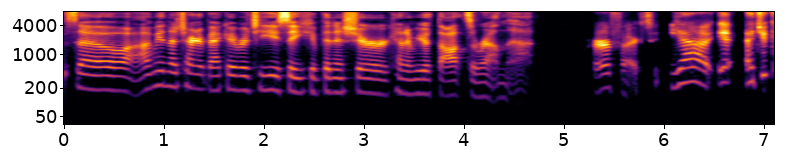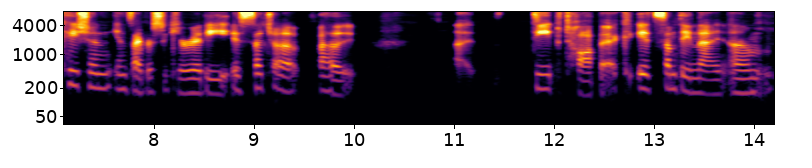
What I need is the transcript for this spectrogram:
So I'm going to turn it back over to you so you can finish your kind of your thoughts around that. Perfect. Yeah, it, education in cybersecurity is such a, a, a, deep topic. It's something that um,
